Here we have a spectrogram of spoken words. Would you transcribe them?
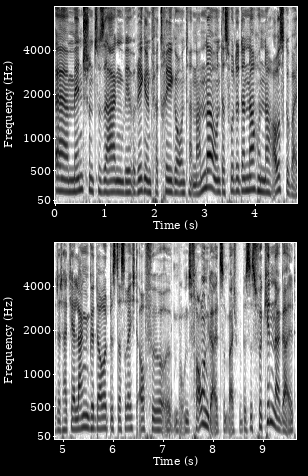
äh, Menschen zu sagen, wir regeln Verträge untereinander und das wurde dann nach und nach ausgeweitet. Hat ja lange gedauert, bis das Recht auch für äh, uns Frauen galt zum Beispiel, bis es für Kinder galt.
